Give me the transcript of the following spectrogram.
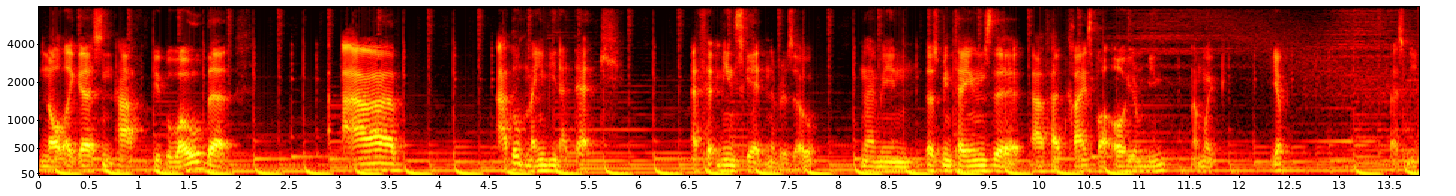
not like this and half of people will, but I, I don't mind being a dick if it means getting the result. And I mean, there's been times that I've had clients like, oh, you're mean. I'm like, yep, that's me.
